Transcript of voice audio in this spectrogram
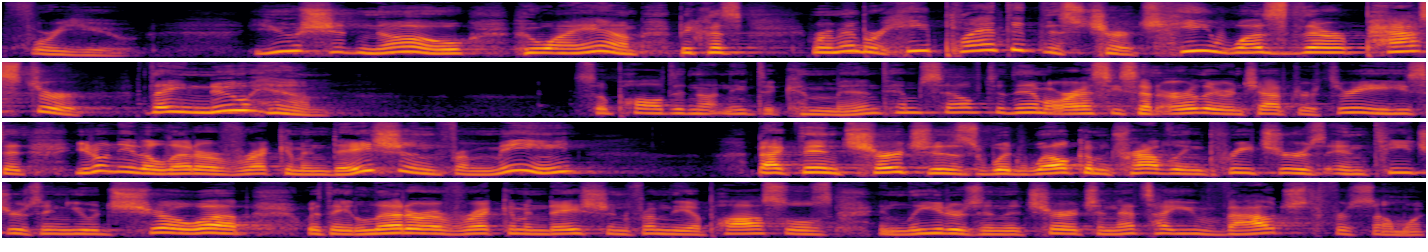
for you. You should know who I am. Because remember, he planted this church, he was their pastor. They knew him. So Paul did not need to commend himself to them. Or as he said earlier in chapter 3, he said, You don't need a letter of recommendation from me. Back then, churches would welcome traveling preachers and teachers, and you would show up with a letter of recommendation from the apostles and leaders in the church, and that's how you vouched for someone.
